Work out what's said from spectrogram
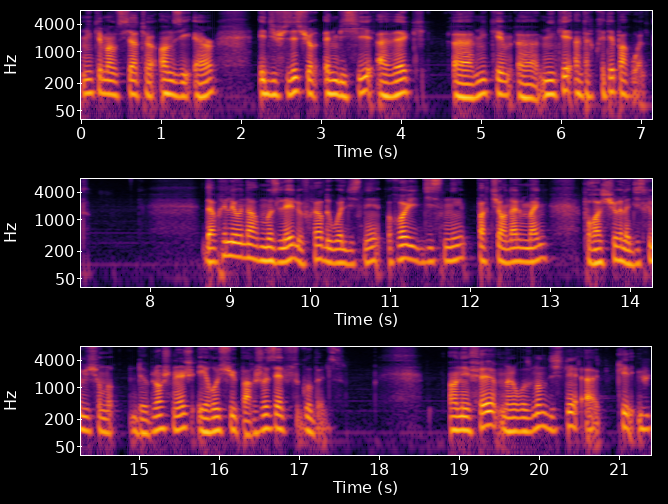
Mickey Mouse Theater on the Air, est diffusée sur NBC avec euh, Mickey, euh, Mickey interprété par Walt. D'après Leonard Mosley, le frère de Walt Disney, Roy Disney partit en Allemagne pour assurer la distribution de Blanche-Neige et reçu par Joseph Goebbels. En effet, malheureusement, Disney a eu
